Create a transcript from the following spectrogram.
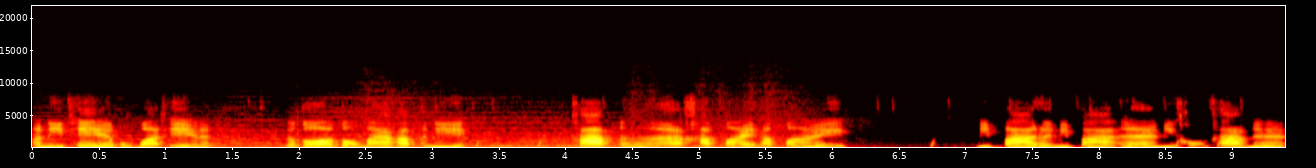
อันนี้เท่นะผมว่าเท่นะ แล้วก็ต่อมาครับ อันนี้คาบ อ่าคาบไปคาบไป มีปลาด้วยมีปลา อ่า มีของคาบนะฮะ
